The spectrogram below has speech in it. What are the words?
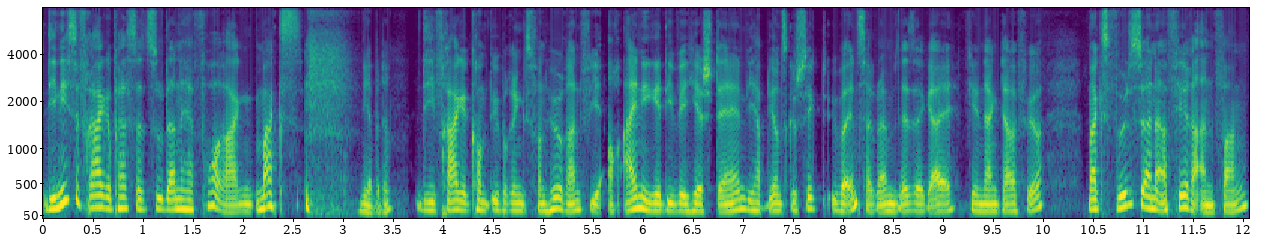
Die nächste Frage passt dazu dann hervorragend. Max. Ja, bitte. Die Frage kommt übrigens von Hörern, wie auch einige, die wir hier stellen. Die habt ihr uns geschickt über Instagram. Sehr, sehr geil. Vielen Dank dafür. Max, würdest du eine Affäre anfangen,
